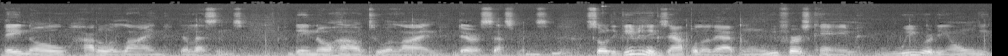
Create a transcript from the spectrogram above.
They know how to align their lessons. They know how to align their assessments. Mm-hmm. So, to give you an example of that, when we first came, we were the only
